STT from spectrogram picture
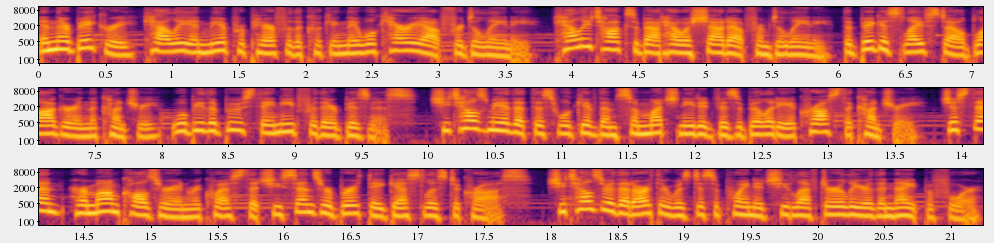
In their bakery, Callie and Mia prepare for the cooking they will carry out for Delaney. Callie talks about how a shout out from Delaney, the biggest lifestyle blogger in the country, will be the boost they need for their business. She tells Mia that this will give them some much needed visibility across the country. Just then, her mom calls her and requests that she sends her birthday guest list across. She tells her that Arthur was disappointed she left earlier the night before,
